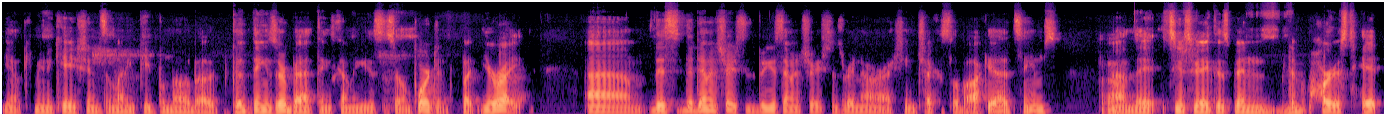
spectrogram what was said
you know communications and letting people know about good things or bad things coming is so important. But you're right. Um, this the demonstrations, the biggest demonstrations right now are actually in Czechoslovakia. It seems. Oh. Um, they, it seems to be like there's been the hardest hit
